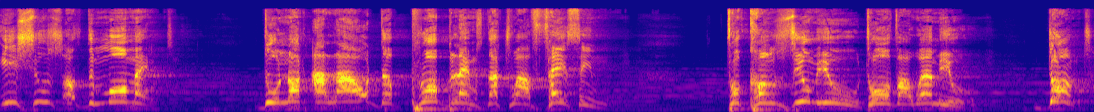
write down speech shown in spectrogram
issues of the moment, do not allow the problems that you are facing to consume you, to overwhelm you. Don't.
